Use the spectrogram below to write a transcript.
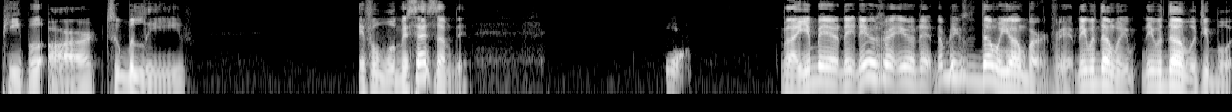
people are to believe if a woman says something. Yeah. Like your man, they, they was right, you know, them niggas was done with Young Berg, man. They was done with, they was done with your boy.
